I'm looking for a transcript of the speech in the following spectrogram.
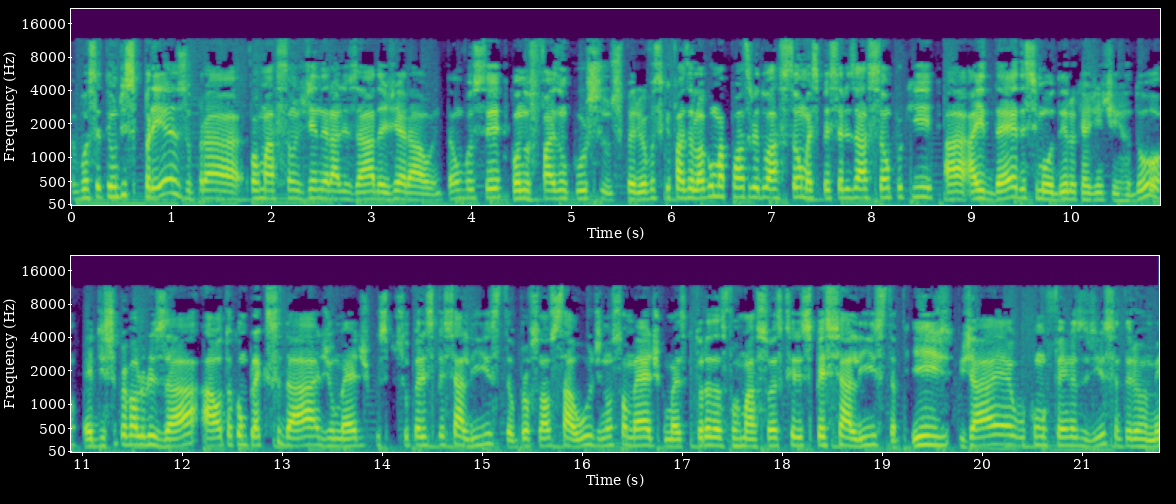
Você tem um desprezo para formação generalizada geral. Então você, quando faz um curso superior, você quer fazer logo uma pós-graduação, uma especialização, porque a, a, ideia desse modelo que a gente herdou é de supervalorizar a alta complexidade, o médico super especialista, o profissional de saúde, não só médico, mas todas as formações que seria especialista. E já é, como o Fengas disse anteriormente,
